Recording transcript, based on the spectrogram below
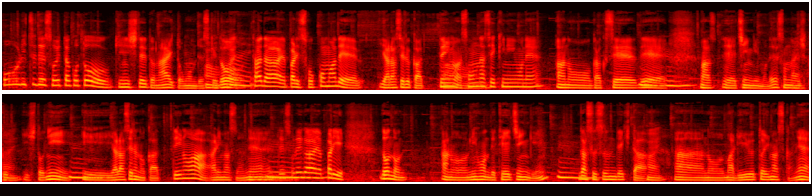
法律でそういったことを気にしてるとないと思うんですけど、はい、ただやっぱりそこまでやらせるかっていうのはそんな責任をねあの学生で、うんうん、まあえー、賃金もねそんなに低い人にやらせるのかっていうのはありますよね。うん、でそれがやっぱりどんどんあの日本で低賃金が進んできた、うんあのまあ、理由といいますかね、はい、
